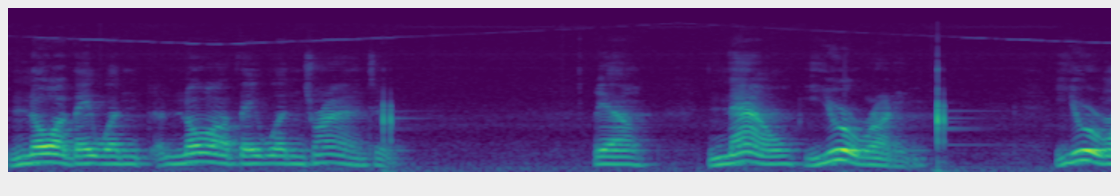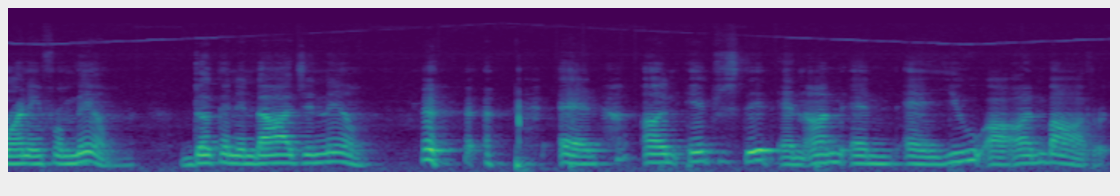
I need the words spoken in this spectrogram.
nor they wasn't, nor they wasn't trying to. Yeah, now you're running you're running from them, ducking and dodging them, and uninterested and un and and you are unbothered.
